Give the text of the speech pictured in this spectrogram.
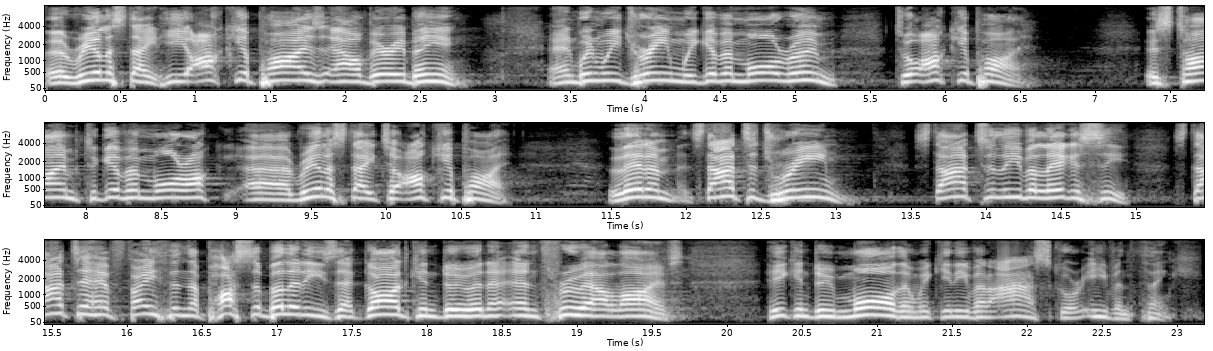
uh, real estate. He occupies our very being. And when we dream, we give Him more room to occupy. It's time to give Him more uh, real estate to occupy. Let Him start to dream, start to leave a legacy, start to have faith in the possibilities that God can do in and through our lives. He can do more than we can even ask or even think.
